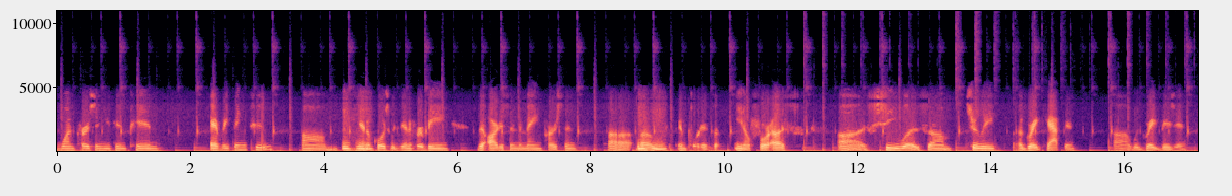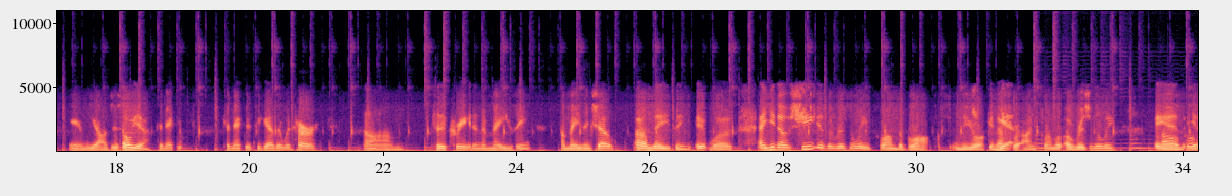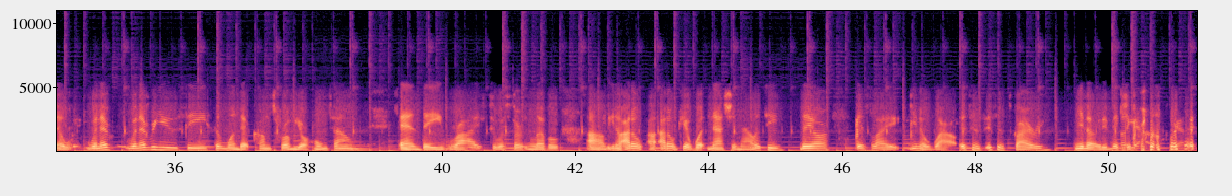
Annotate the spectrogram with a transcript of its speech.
one person you can pin everything to. Um, Mhm. and of course with Jennifer being the artist and the main person uh, Mhm. of importance, you know, for us, uh, she was um, truly a great captain uh, with great vision, and we all just Oh yeah. connected connected together with her um, to create an amazing, amazing show. Amazing. It was. And you know, she is originally from the Bronx, New York, and that's Yes. where I'm from originally. And Oh, cool. you know, whenever whenever you see someone that comes from your hometown and they rise to a certain level, um, you know, I don't I I don't care what nationality they are. It's like, you know, wow. It's it's inspiring. You know, and it makes Oh, you yeah.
